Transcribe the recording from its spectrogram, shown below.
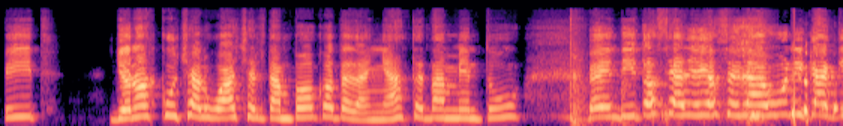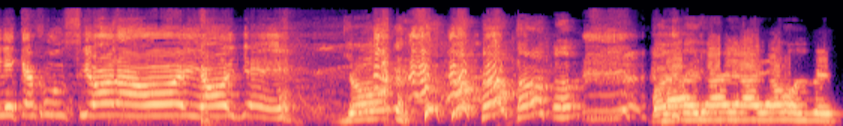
Pete. Yo no escucho al Watcher tampoco, te dañaste también tú. Bendito sea Dios, yo soy la única aquí que funciona hoy, oye. Yo. Ya, Vale, ya, ya, ya volví.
